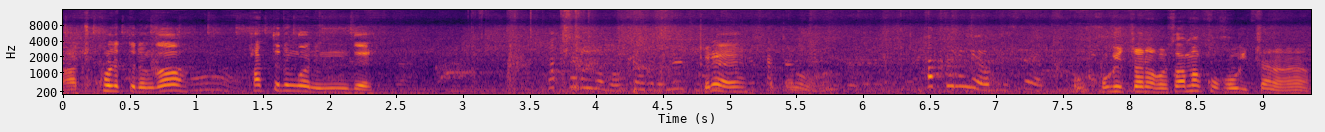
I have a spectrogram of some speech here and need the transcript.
아 초콜릿 뜨는 거? 어. 팥 뜨는 건 있는데. 팥 뜨는 거 먹자 그러면 그래. 팥 뜨는 거. 팥 뜨는 게 여기 있어요 어, 거기 있잖아. 거기 싸먹고 거기 있잖아.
